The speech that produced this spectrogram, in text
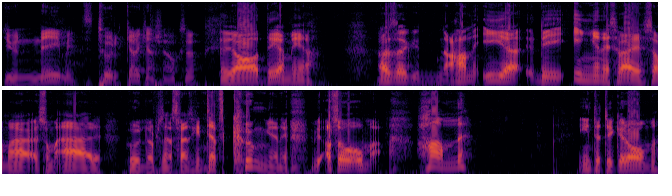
You name it. Turkar kanske också. Ja, det med. Alltså, han är, det är ingen i Sverige som är, som är 100% svensk, inte ens kungen är. Alltså om han inte tycker om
